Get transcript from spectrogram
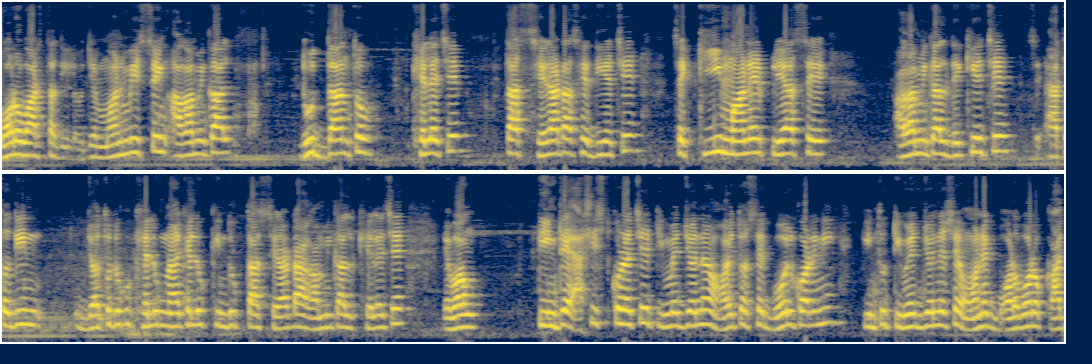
বড় বার্তা দিল যে মনবীর সিং আগামীকাল দুর্দান্ত খেলেছে, তার সেরাটা সে দিয়েছে, সে কী মানের প্লেয়ার সে আগামীকাল দেখিয়েছে, সে এতদিন যতটুকু খেলুক না খেলুক কিন্তু তার সেরাটা আগামীকাল খেলেছে এবং তিনটে অ্যাসিস্ট করেছে টিমের জন্য। হয়তো সে গোল করেনি, কিন্তু টিমের জন্য সে অনেক বড় বড় কাজ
